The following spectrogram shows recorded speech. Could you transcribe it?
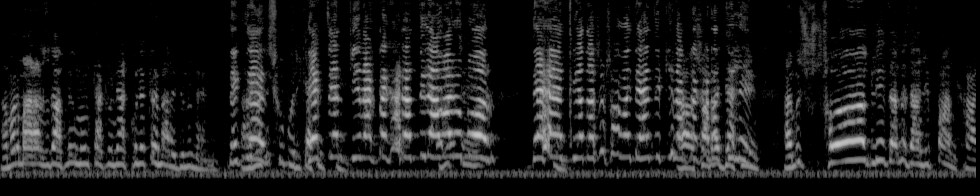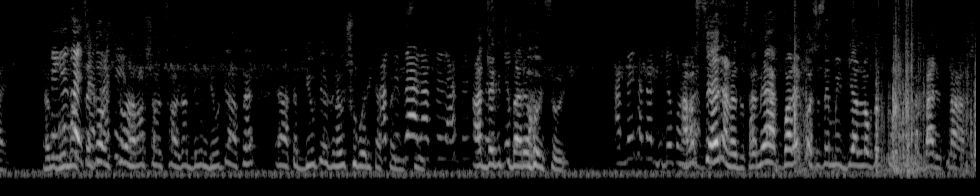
আমার মারার যদি আপনি মন থাকল নি এখন একটা মারে দিল না আমি? দেখছেন? সুপরি দেখছেন কি একটা খাটাপ দিলে আমার উপর? দেখেন প্রিয় দর্শক সবাই দেখেন যে কি একটা সবাই খাটাপ দিলে দেখেন। আমি সগলি জানে জানি পান খাই। আমার ছয়টার দিন ডিউটি আছে। রাতের ডিউটি আছে আমি সুবরি কাজ আপনি আর দেখেছি বাইরে হয়েছে আপনার সাথে ভিডিও করব আবার সের আনা দিচ্ছে আমি একবারে কইছে যে মিডিয়ার লোকজন বাইরে না আসে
